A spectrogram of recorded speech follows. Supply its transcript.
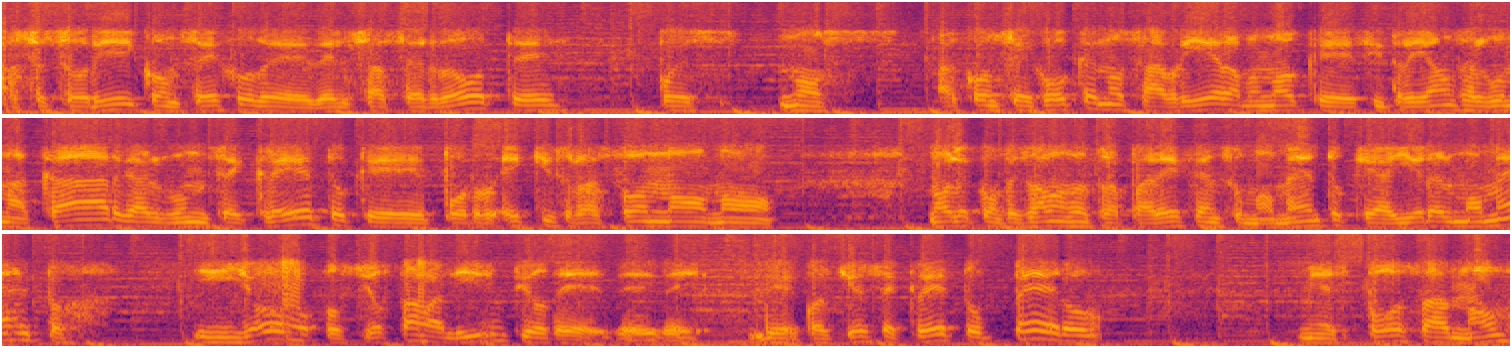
asesoría y consejo de- del sacerdote, pues nos aconsejó que nos abriéramos, ¿no? Que si traíamos alguna carga, algún secreto que por X razón no, no, no le confesamos a nuestra pareja en su momento, que ahí era el momento. Y yo, pues yo estaba limpio de, de, de cualquier secreto, pero mi esposa no.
